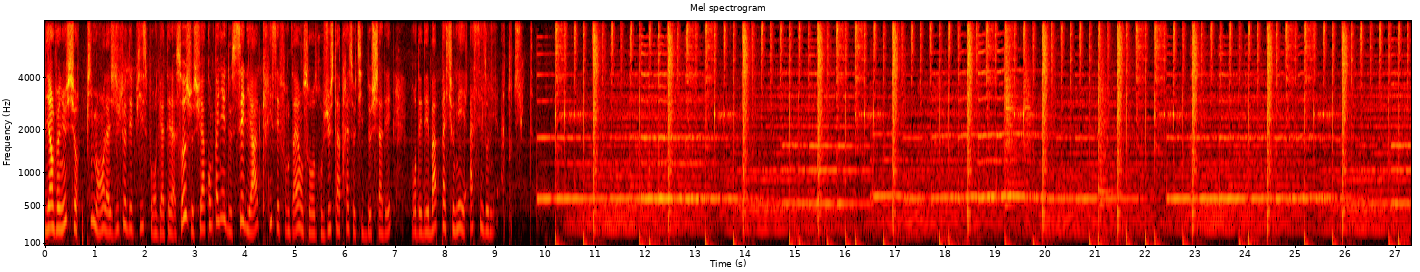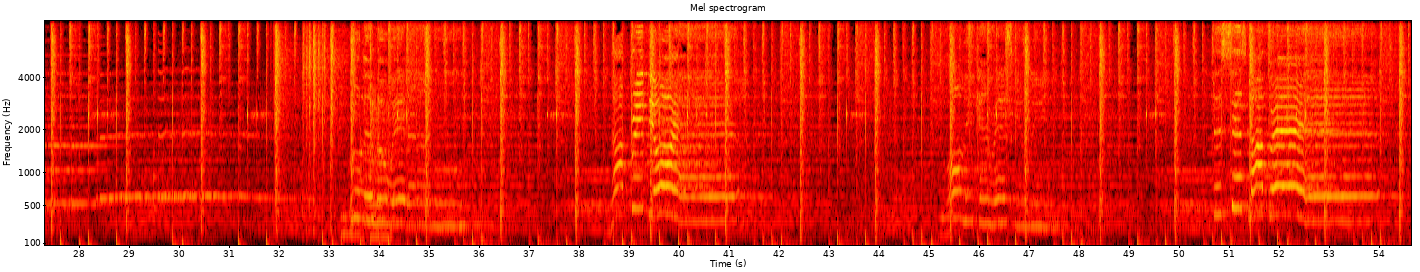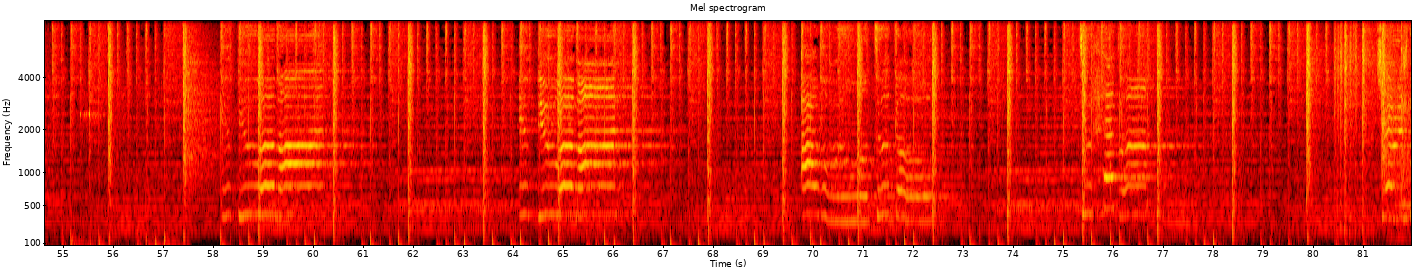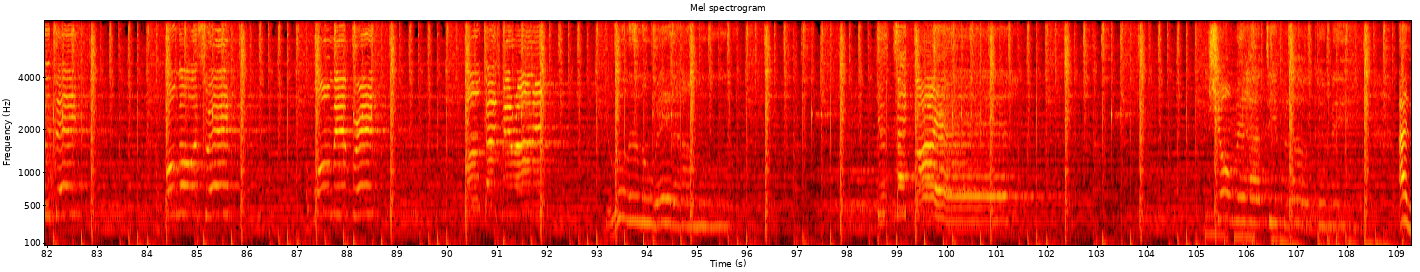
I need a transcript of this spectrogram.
Bienvenue sur Piment, la gifle d'épices pour gâter la sauce. Je suis accompagnée de Célia, Chris et Fontaine. On se retrouve juste après ce titre de Chadet pour des débats passionnés et assaisonnés. A tout de suite.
